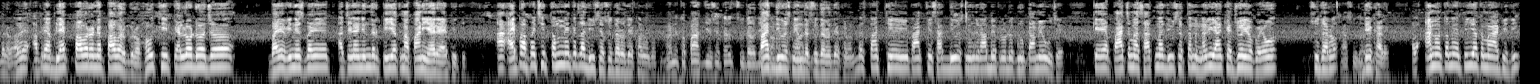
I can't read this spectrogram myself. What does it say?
બરાબર. હવે આપણે આ બ્લેક પાવર અને પાવર ગ્રો સૌથી પહેલો ડોઝ ભાઈ વિનેશભાઈ આ ચણાની અંદર પિયતમાં પાણી હારે આપી હતી. આ આપ્યા પછી તમને કેટલા દિવસે સુધારો દેખાણો હતો? મને તો પાંચ દિવસે તરત સુધારો પાંચ દિવસની અંદર સુધારો દેખાણો. બસ પાંચથી પાંચથી સાત દિવસની અંદર આ બે પ્રોડક્ટનું કામ એવું છે કે પાંચમા સાતમા દિવસે તમે નરી આંખે જોઈ શકો એવો સુધારો દેખાડે. હવે આનો તમે પિયતમાં આપી હતી.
